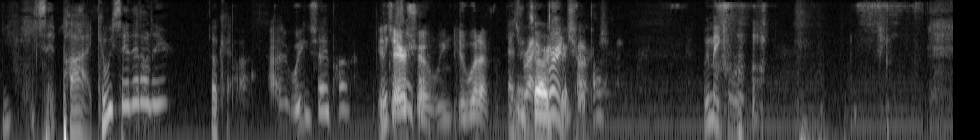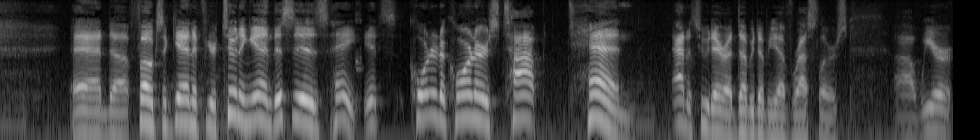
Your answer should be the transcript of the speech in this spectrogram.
He he said pie. Can we say that on here? Okay. Uh, We can say pie. We It's can our show. pie. We can do whatever. That's It's right. We're in charge. We make the rules. and uh, folks, again, if you're tuning in, this is hey, it's Corner to Corner's top ten Attitude Era WWF wrestlers. Uh, we are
